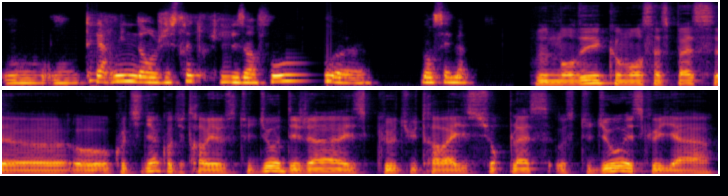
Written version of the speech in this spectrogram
on- on termine d'enregistrer toutes les infos euh, dans ces maps. Me demandais comment ça se passe euh, au, au quotidien quand tu travailles au studio. Déjà, est-ce que tu travailles sur place au studio? Est-ce qu'il y a,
